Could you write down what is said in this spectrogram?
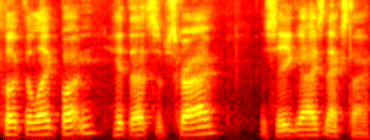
click the like button, hit that subscribe, and see you guys next time.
